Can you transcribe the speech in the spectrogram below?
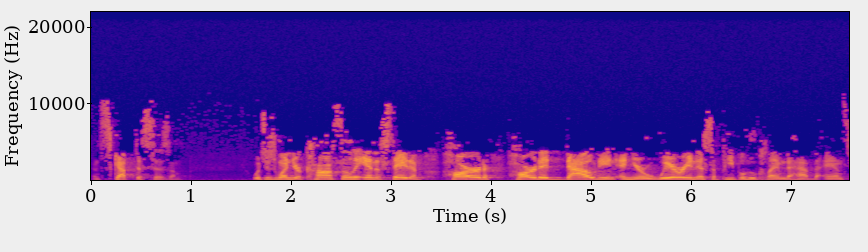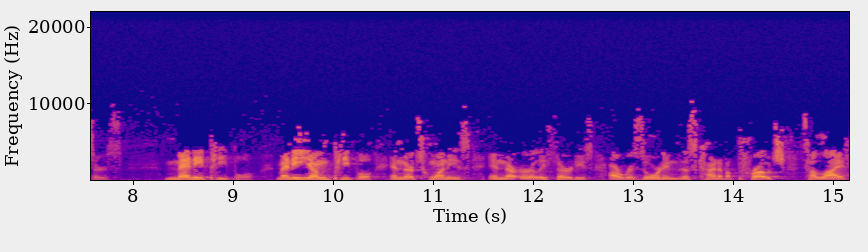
and skepticism which is when you're constantly in a state of hard hearted doubting and your weariness of people who claim to have the answers. Many people, many young people in their 20s, in their early 30s, are resorting to this kind of approach to life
